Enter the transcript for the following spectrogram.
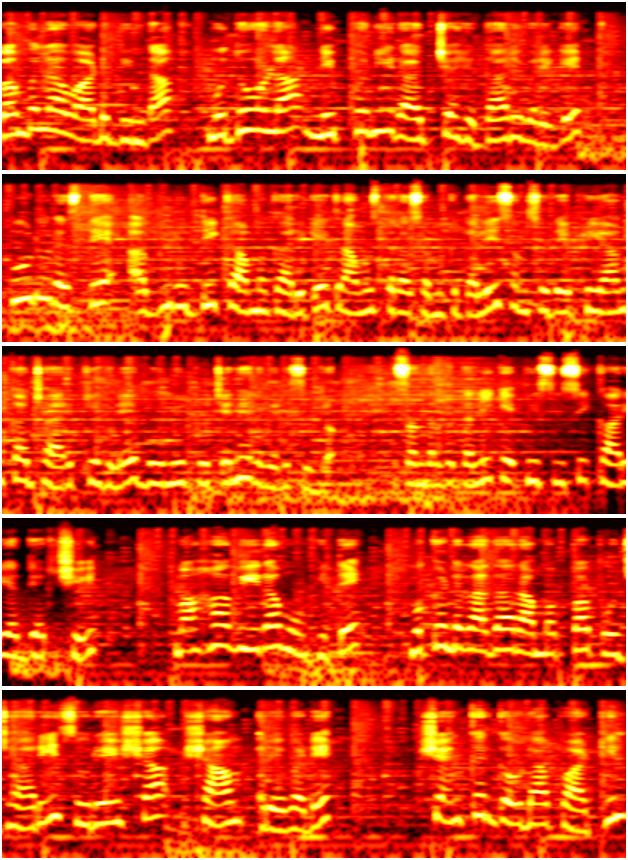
ಬಂಬಲವಾಡದಿಂದ ಮುಧೋಳ, ನಿಪ್ಪಣಿ ರಾಜ್ಯ ಹೆದ್ದಾರಿವರೆಗೆ ಕೂಡು ರಸ್ತೆ ಅಭಿವೃದ್ಧಿ ಕಾಮಗಾರಿಗೆ ಗ್ರಾಮಸ್ಥರ ಸಮ್ಮುಖದಲ್ಲಿ ಸಂಸದೆ ಪ್ರಿಯಾಂಕಾ ಜಾರಕಿಹೊಳಿ ಭೂಮಿ ಪೂಜೆ ನೆರವೇರಿಸಿದರು. ಈ ಸಂದರ್ಭದಲ್ಲಿ ಕೆಪಿಸಿಸಿ ಕಾರ್ಯಾಧ್ಯಕ್ಷಿ ಮಹಾವೀರ ಮೋಹಿತೆ, ಮುಖಂಡರಾದ ರಾಮಪ್ಪ ಪೂಜಾರಿ, ಸುರೇಶ, ಶ್ಯಾಮ್ ರೇವಡೆ, ಶಂಕರ್ ಗೌಡ ಪಾಟೀಲ್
